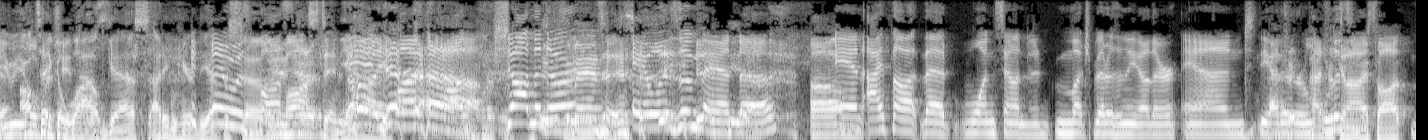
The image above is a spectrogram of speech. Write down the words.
a you- you'll will take a wild this. guess. I didn't hear the episode. It was episode. Boston. Boston, yeah. Oh, yeah. Shot in the dark. Amanda. It was Amanda, Um, and I thought that one sounded much better than the other, and the other Patrick, Patrick and I thought the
